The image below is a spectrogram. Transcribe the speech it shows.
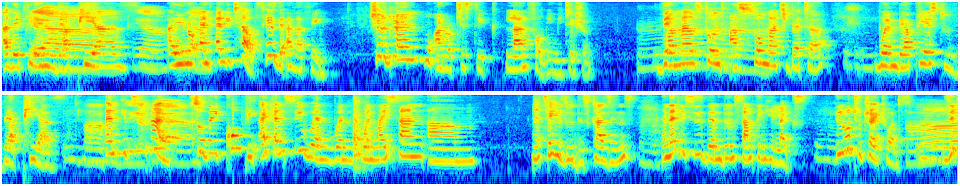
Are they playing with their peers? Yeah, Uh, you know yeah. and and it helps. Here's the other thing. Children who are autistic learn from imitation. Their milestones are so much better when they are placed with their peers. Ah, and it's hard. Yeah. so they copy. I can see when when when my son um let's say he's with his cousins Mm-hmm. and then he sees them doing something he likes. He'll want to try it once. Is it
